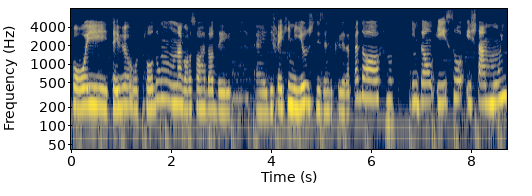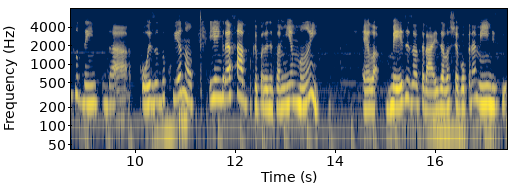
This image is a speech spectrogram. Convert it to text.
foi, teve todo um negócio ao redor dele é, de fake news dizendo que ele era pedófilo. Então, isso está muito dentro da coisa do QAnon. E é engraçado, porque, por exemplo, a minha mãe, ela, meses atrás, ela chegou para mim e disse,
